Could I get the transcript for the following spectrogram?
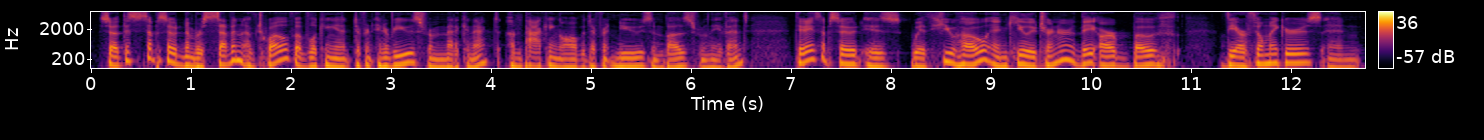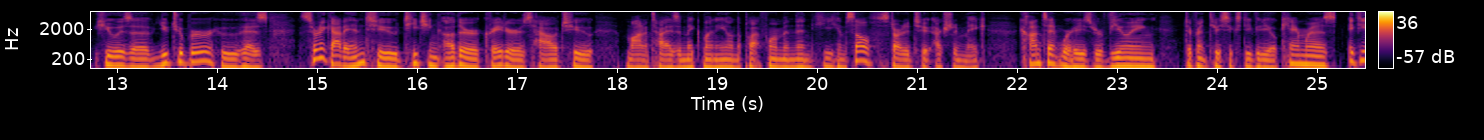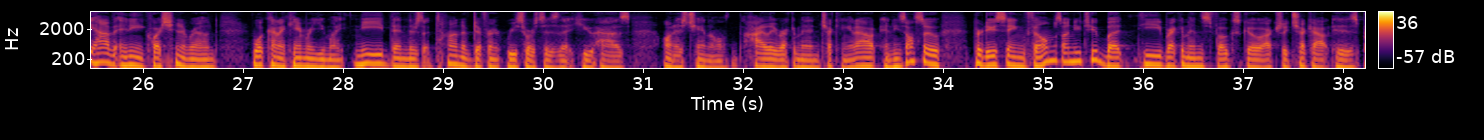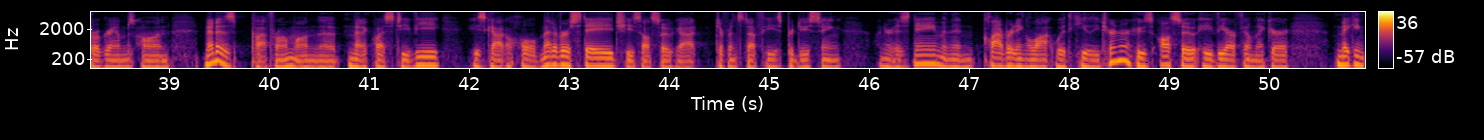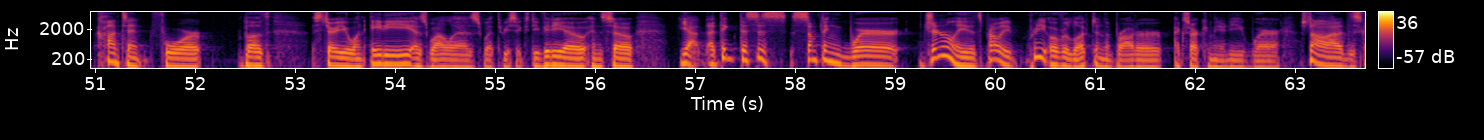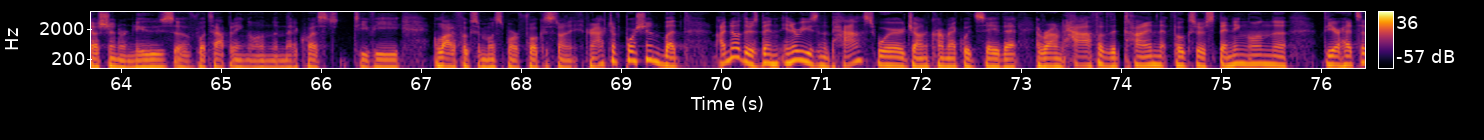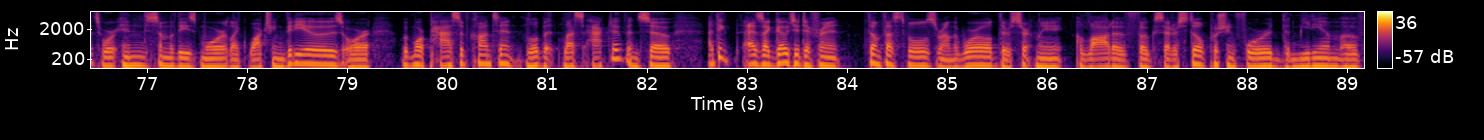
So this is episode number seven of 12 of looking at different interviews from MetaConnect, unpacking all the different news and buzz from the event. Today's episode is with Hugh Hou and Keeley Turner. They are both VR filmmakers, and Hugh is a YouTuber who has sort of got into teaching other creators how to monetize and make money on the platform. And then he himself started to actually make content where he's reviewing different 360 video cameras. If you have any question around what kind of camera you might need, then there's a ton of different resources that Hugh has on his channel. Highly recommend checking it out. And he's also producing films on YouTube, but he recommends folks go actually check out his programs on Meta's platform on the MetaQuest TV. He's got a whole metaverse stage. He's also got different stuff he's producing under his name and then collaborating a lot with Keeley Turner, who's also a VR filmmaker, making content for both Stereo 180 as well as with 360 video. And so yeah, I think this is something where generally it's probably pretty overlooked in the broader XR community where there's not a lot of discussion or news of what's happening on the MetaQuest TV. A lot of folks are most more focused on the interactive portion, but I know there's been interviews in the past where John Carmack would say that around half of the time that folks are spending on the VR headsets were in some of these more like watching videos or with more passive content, a little bit less active. And so I think as I go to different film festivals around the world. There's certainly a lot of folks that are still pushing forward the medium of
